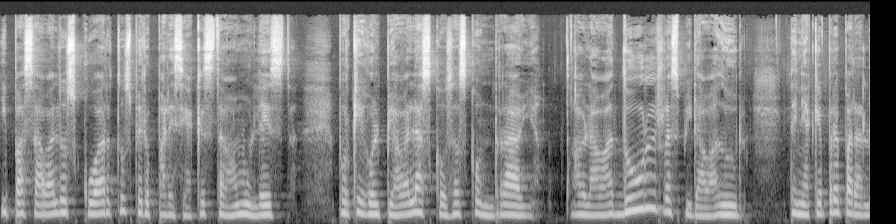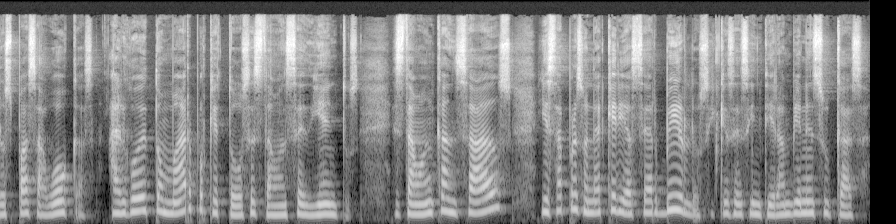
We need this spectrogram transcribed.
y pasaba los cuartos, pero parecía que estaba molesta, porque golpeaba las cosas con rabia. Hablaba duro y respiraba duro. Tenía que preparar los pasabocas, algo de tomar porque todos estaban sedientos, estaban cansados y esa persona quería servirlos y que se sintieran bien en su casa.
